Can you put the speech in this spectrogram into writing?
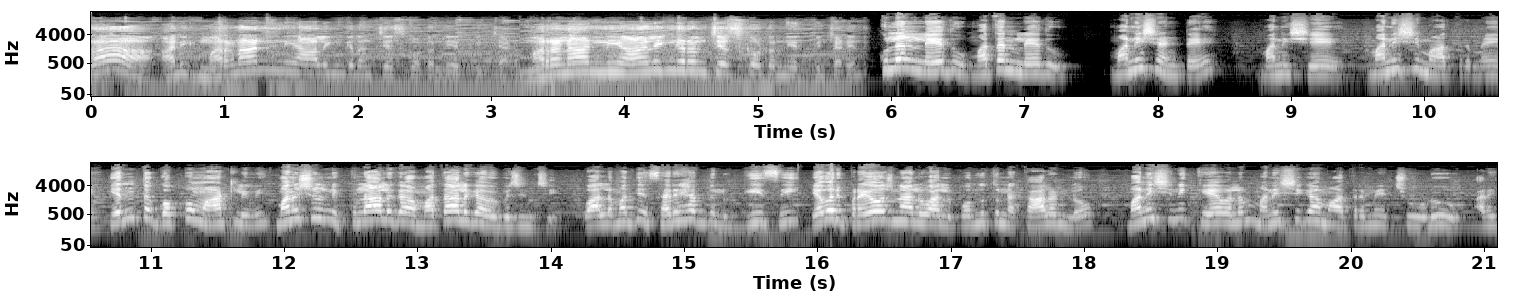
రా అని మరణాన్ని ఆలింగనం చేసుకోవటం నేర్పించాడు. మరణాన్ని ఆలింగనం చేసుకోవటం నేర్పించాడు. కులం లేదు మతం లేదు. మనిషి అంటే మనిషే. మనిషి మాత్రమే. ఎంత గొప్ప మాటలు ఇవి మనుషుల్ని కులాలుగా మతాలుగా విభజించి వాళ్ళ మధ్య సరిహద్దులు గీసి ఎవరి ప్రయోజనాలు వాళ్ళు పొందుతున్న కాలంలో మనిషిని కేవలం మనిషిగా మాత్రమే చూడు అని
